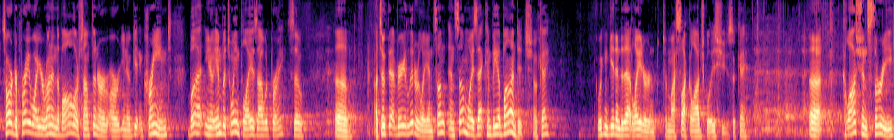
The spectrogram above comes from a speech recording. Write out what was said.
it's hard to pray while you're running the ball or something or, or you know, getting creamed. But, you know, in between plays, I would pray. So, uh, I took that very literally. In some, in some ways, that can be a bondage, okay? We can get into that later into my psychological issues, okay? Uh, Colossians 3.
